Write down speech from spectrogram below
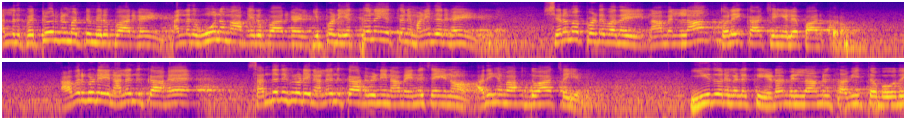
அல்லது பெற்றோர்கள் மட்டும் இருப்பார்கள் அல்லது ஊனமாக இருப்பார்கள். இப்படி எத்தனை எத்தனை மனிதர்கள் சிரமப்படுவதை நாம் எல்லாம் தொலைக்காட்சியிலே பார்க்கிறோம். அவர்களுடைய நலனுக்காக சந்ததிகளுடைய நலனுக்காக வேண்டி நாம் என்ன செய்யணும்? அதிகமாக துவா செய்யணும். ஈதர்களுக்கு இடமில்லாமல் தவித்த போது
